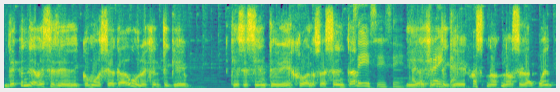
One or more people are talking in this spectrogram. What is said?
depende a veces de, cómo sea cada uno, hay gente que, que se siente viejo a los 60 sí, sí, sí. y hay gente que no, se da cuenta,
